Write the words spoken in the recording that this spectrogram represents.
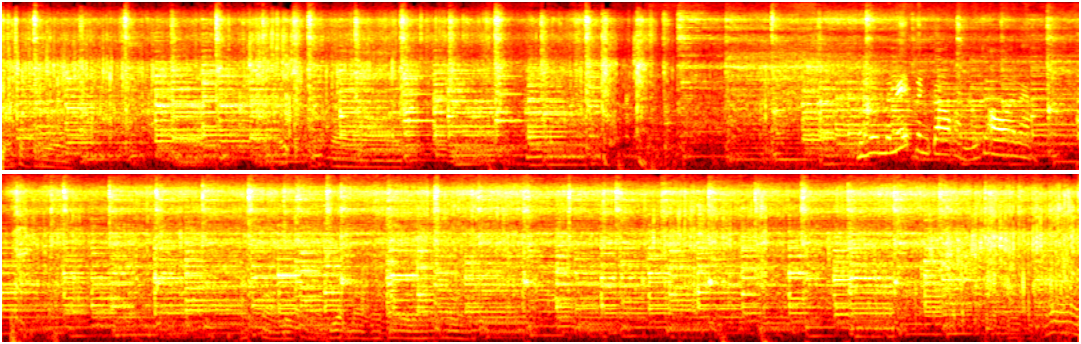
ลูกมีลูกเขียวสักตัวเลยเอ้ยอ่าทำไมมันไม่เป็นกอของน้องชอนอะก่อนเลยค่ะเยี่ยมมากเลยเข้าแล้วเข้าแล้วเอ้ย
